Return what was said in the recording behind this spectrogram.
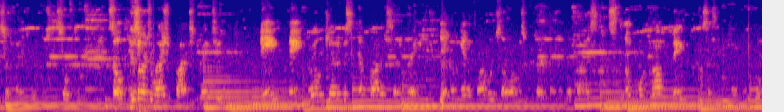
certified and so forth. So his entourage of products are great too. Maine, Maine growing cannabis and hemp products are great. Maine organic farmers are always prepared on their products. It's the number one crop in Maine since the people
